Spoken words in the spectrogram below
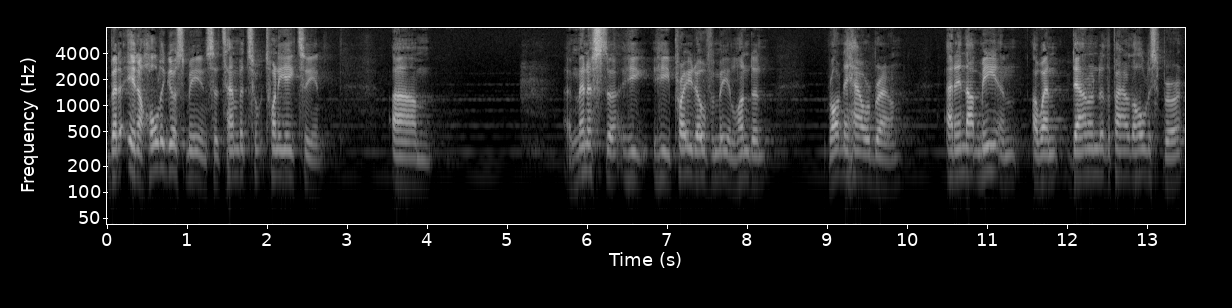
But in a Holy Ghost meeting, September 2018, um, a minister, he, he prayed over me in London Rodney Howard Browne. And in that meeting, I went down under the power of the Holy Spirit.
